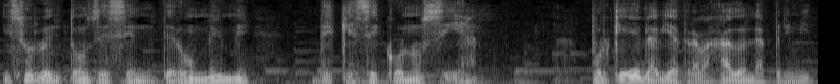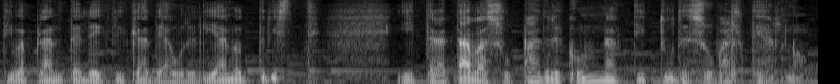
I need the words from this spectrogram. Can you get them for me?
y solo entonces se enteró Meme de que se conocían porque él había trabajado en la primitiva planta eléctrica de Aureliano Triste y trataba a su padre con una actitud de subalterno.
